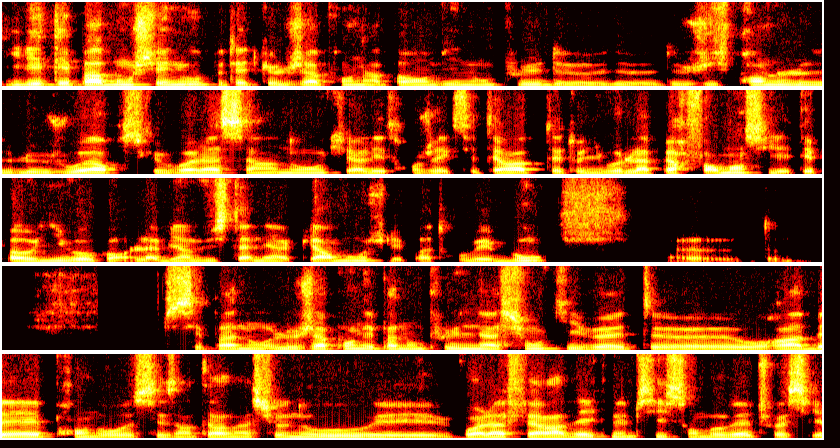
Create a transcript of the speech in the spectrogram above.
il n'était pas bon chez nous. Peut-être que le Japon n'a pas envie non plus de, juste prendre le, joueur parce que voilà, c'est un nom qui est à l'étranger, etc. Peut-être au niveau de la performance, il n'était pas au niveau. On l'a bien vu cette année à Clermont, je ne l'ai pas trouvé bon. Euh, c'est pas non, le Japon n'est pas non plus une nation qui veut être euh, au rabais, prendre ses internationaux et voilà faire avec, même s'ils sont mauvais. Tu vois, si,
